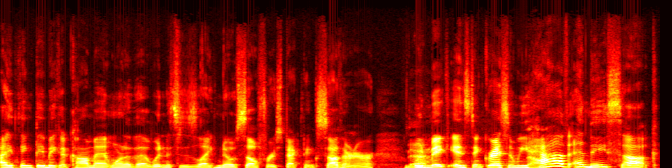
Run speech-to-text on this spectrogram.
I think they make a comment. One of the witnesses is like, no self respecting Southerner Yeah. would make instant grits. And we No. have, and they suck.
